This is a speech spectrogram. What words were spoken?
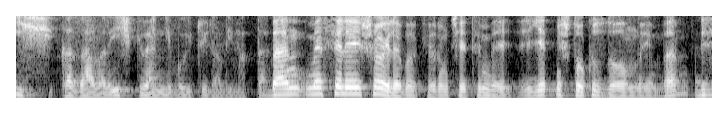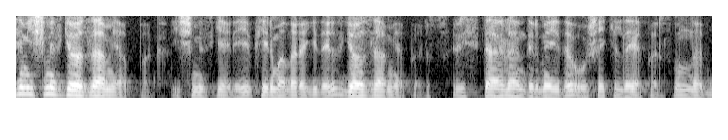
iş kazaları, iş güvenliği boyutuyla alayım hatta. Ben meseleye şöyle bakıyorum Çetin Bey. 79 doğumluyum ben. Bizim işimiz gözlem yapmak. İşimiz gereği firmalara gideriz, gözlem yaparız. Risk değerlendirmeyi de o şekilde yaparız. Bunu da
